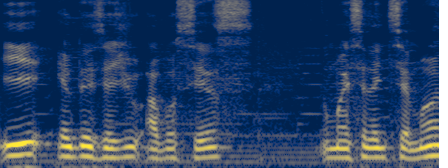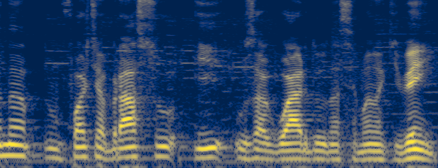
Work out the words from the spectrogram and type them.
E eu desejo a vocês uma excelente semana, um forte abraço e os aguardo na semana que vem.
